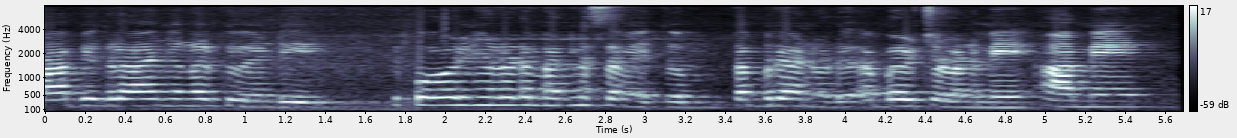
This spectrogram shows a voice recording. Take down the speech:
പാപികളായ ഞങ്ങൾക്ക് വേണ്ടി ഇപ്പോൾ ഞങ്ങളുടെ മരണസമയത്തും തമ്പുരാനോട് അപേക്ഷിച്ചോളണമേ ആമേൻ.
